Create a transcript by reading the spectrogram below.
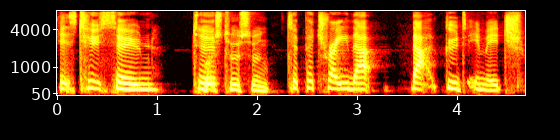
It's too soon to What's too soon? to portray that that good image.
